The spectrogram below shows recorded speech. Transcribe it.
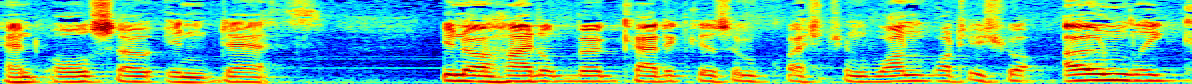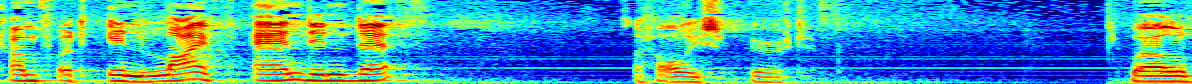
and also in death. You know, Heidelberg Catechism, question one What is your only comfort in life and in death? The Holy Spirit. Well,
